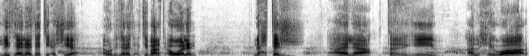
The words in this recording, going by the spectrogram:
لثلاثة أشياء أو لثلاث اعتبارات. أولا نحتج على تغييب الحوار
